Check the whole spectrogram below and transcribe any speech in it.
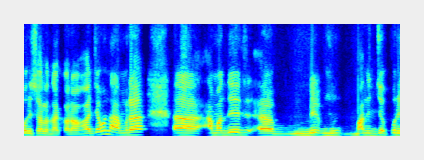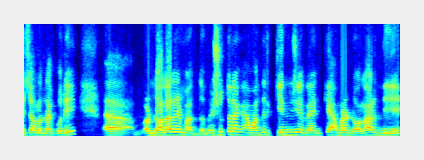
পরিচালনা করা হয়, যেমন আমরা আমাদের বাণিজ্য পরিচালনা করি ডলারের মাধ্যমে, সুতরাং আমাদের কেন্দ্রীয় ব্যাংকে আমরা ডলার দিয়ে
